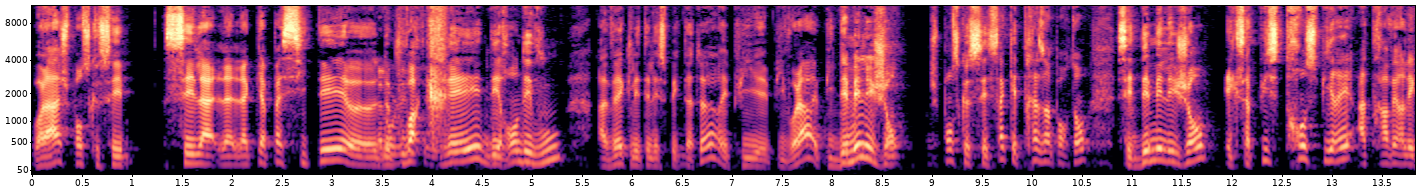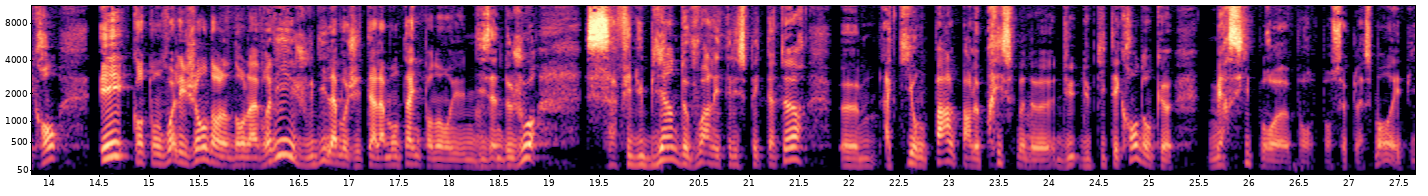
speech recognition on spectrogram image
Voilà, je pense que c'est c'est la, la- la capacité euh, La de pouvoir créer des rendez-vous avec les téléspectateurs et puis, et puis voilà, et puis d'aimer les gens. Je pense que c'est ça qui est très important, c'est d'aimer les gens et que ça puisse transpirer à travers l'écran. Et quand on voit les gens dans, dans la vraie vie, je vous dis, là, moi j'étais à la montagne pendant une dizaine de jours, ça fait du bien de voir les téléspectateurs euh, à qui on parle par le prisme de- du, du petit écran. Donc euh, merci pour, euh, pour, pour ce classement et puis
